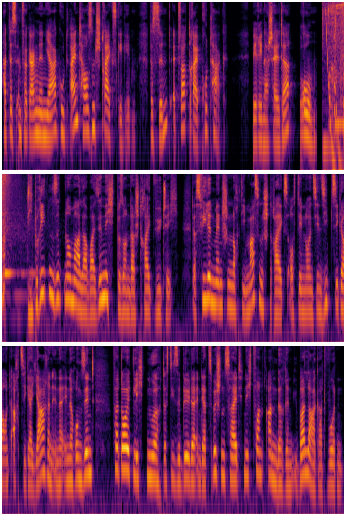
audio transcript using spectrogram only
hat es im vergangenen Jahr gut 1000 Streiks gegeben. Das sind etwa drei pro Tag. Verena Schelter, Rom. Die Briten sind normalerweise nicht besonders streikwütig. Dass vielen Menschen noch die Massenstreiks aus den 1970er und 80er Jahren in Erinnerung sind, verdeutlicht nur, dass diese Bilder in der Zwischenzeit nicht von anderen überlagert wurden.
